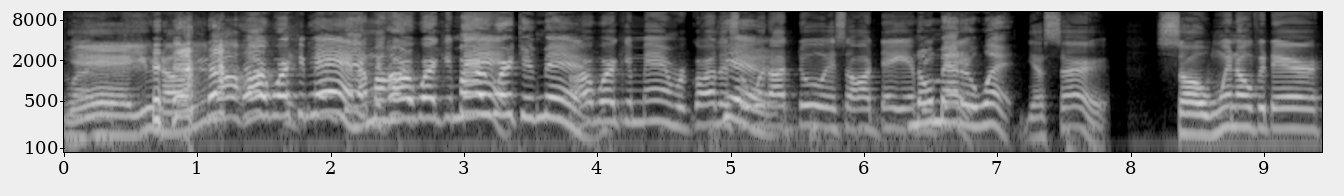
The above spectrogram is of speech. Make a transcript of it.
Yeah, you know, you know, hardworking man. I'm a hardworking man. Hardworking man. Hardworking man. Regardless Yeah. of what I do, it's all day, every no matter day. what. Yes, sir. So went over there,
